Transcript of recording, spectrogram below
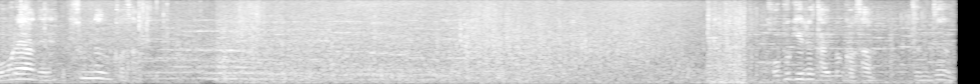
모래 안에 숨는 거상. 거북이를 닮은 거상 등등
